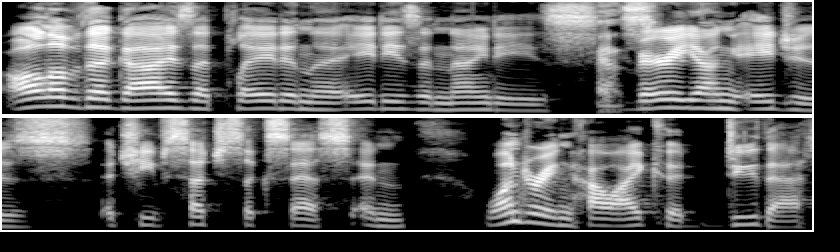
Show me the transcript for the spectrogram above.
all of the guys that played in the 80s and 90s yes. at very young ages achieved such success and wondering how I could do that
